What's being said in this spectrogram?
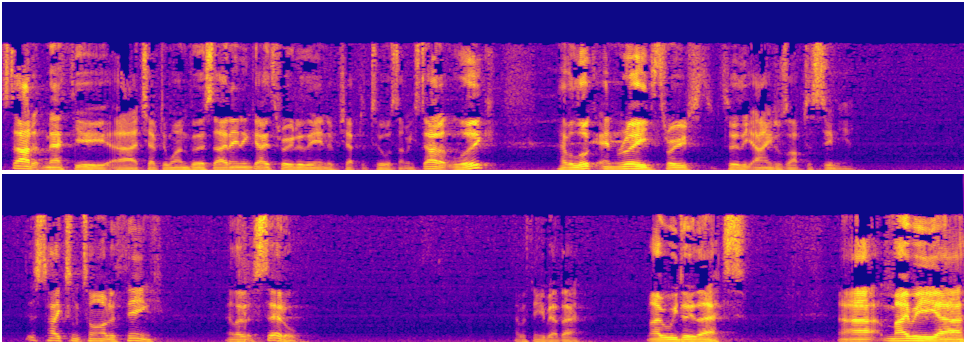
Start at Matthew uh, chapter 1, verse 18, and go through to the end of chapter 2 or something. Start at Luke, have a look, and read through to the angels up to Simeon. Just take some time to think and let it settle. Have a think about that. Maybe we do that. Uh, maybe uh,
